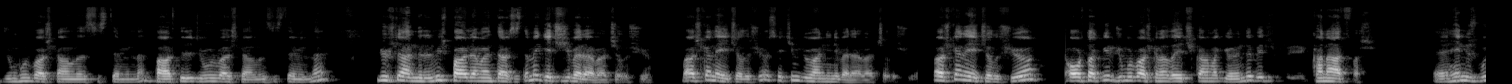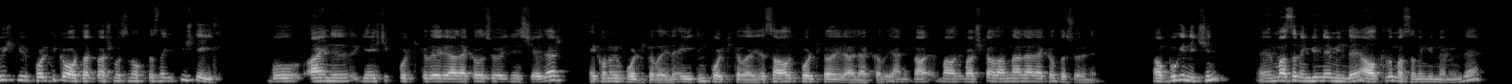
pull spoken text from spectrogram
Cumhurbaşkanlığı sisteminden, partili Cumhurbaşkanlığı sisteminden güçlendirilmiş parlamenter sisteme geçişi beraber çalışıyor. Başka neyi çalışıyor? Seçim güvenliğini beraber çalışıyor. Başka neyi çalışıyor? Ortak bir Cumhurbaşkanı adayı çıkarmak yönünde bir kanaat var. E, henüz bu iş bir politika ortaklaşması noktasına gitmiş değil. Bu aynı gençlik politikalarıyla alakalı söylediğiniz şeyler ekonomi politikalarıyla, eğitim politikalarıyla, sağlık politikalarıyla alakalı. Yani ba- başka alanlarla alakalı da söylenebilir. Ama bugün için e, masanın gündeminde, altılı masanın gündeminde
